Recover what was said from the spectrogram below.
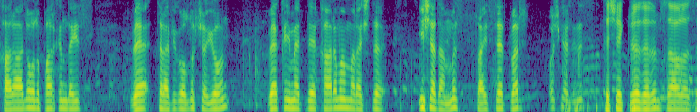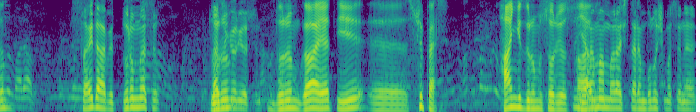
Karalıoğlu Parkı'ndayız ve trafik oldukça yoğun ve kıymetli Kahramanmaraşlı iş adamımız Sayın Sert var. Hoş geldiniz. Teşekkür ederim sağ olasın. Said abi durum nasıl? Nasıl Durum- görüyorsun? Durum gayet iyi, e, süper. Hangi durumu soruyorsun? yalnız? Kahramanmaraşların buluşmasını,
